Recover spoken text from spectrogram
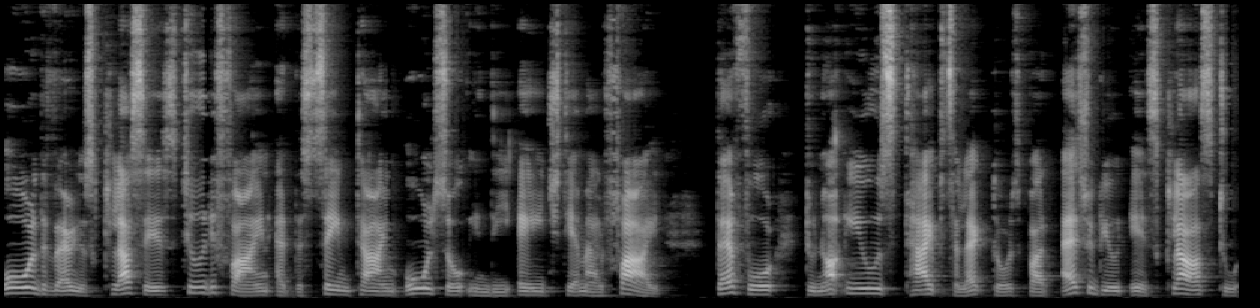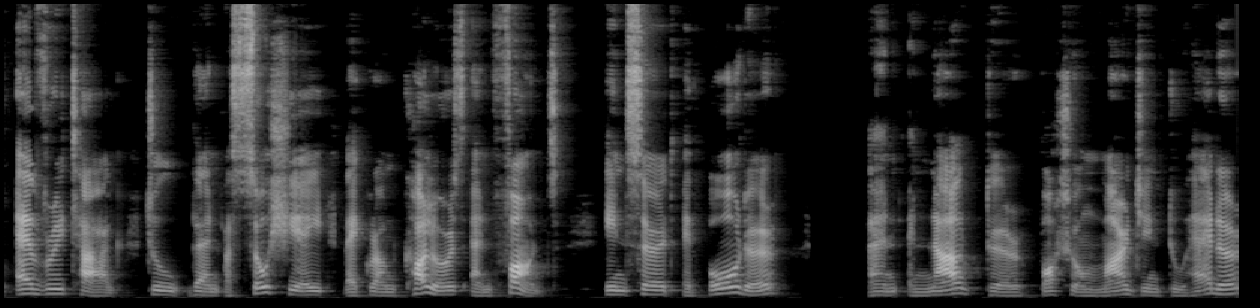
all the various classes to define at the same time also in the HTML file. Therefore, do not use type selectors but attribute its class to every tag to then associate background colors and fonts. Insert a border and an outer bottom margin to header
